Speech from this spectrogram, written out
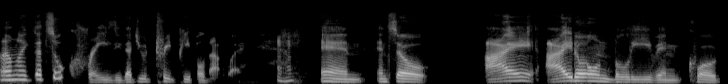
and i'm like that's so crazy that you treat people that way mm-hmm. and and so i i don't believe in quote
